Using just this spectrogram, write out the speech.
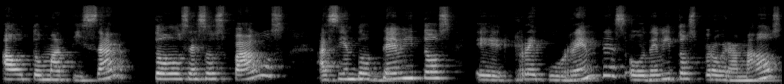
automatizar todos esos pagos haciendo débitos eh, recurrentes o débitos programados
